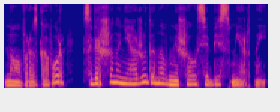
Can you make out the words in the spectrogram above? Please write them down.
Но в разговор совершенно неожиданно вмешался бессмертный.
